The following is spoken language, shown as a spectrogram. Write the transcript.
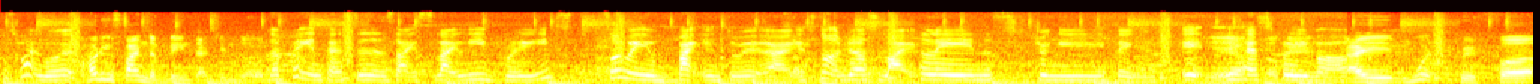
It's quite good. How do you find the big intestine though? The pig intestine is like slightly braised, so when you bite into it, like, it's not just like plain stringy thing. It, it has okay. flavor. I would prefer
